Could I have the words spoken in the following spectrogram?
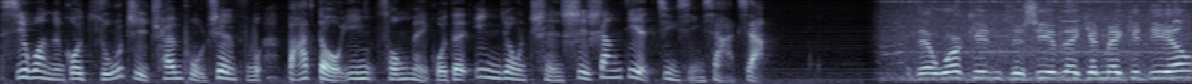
希望能够阻止川普政府把抖音从美国的应用程式商店进行下架。They're working to see if they can make a deal,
